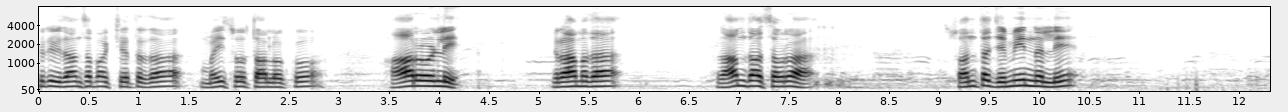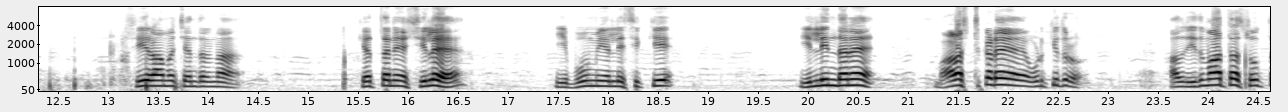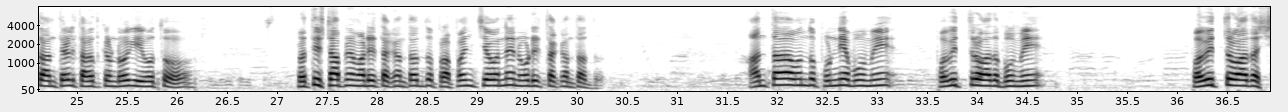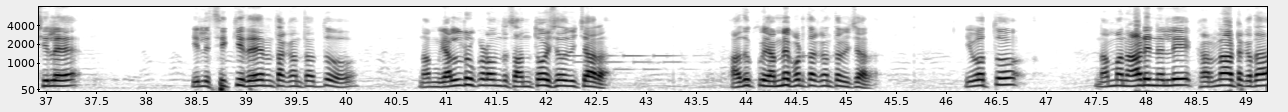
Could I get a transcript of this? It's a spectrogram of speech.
ವಿಧಾನಸಭಾ ಕ್ಷೇತ್ರದ ಮೈಸೂರು ತಾಲೂಕು ಆರೋಳ್ಳಿ ಗ್ರಾಮದ ರಾಮದಾಸ್ ಅವರ ಸ್ವಂತ ಜಮೀನಿನಲ್ಲಿ ಶ್ರೀರಾಮಚಂದ್ರನ ಕೆತ್ತನೆಯ ಶಿಲೆ ಈ ಭೂಮಿಯಲ್ಲಿ ಸಿಕ್ಕಿ ಇಲ್ಲಿಂದನೇ ಭಾಳಷ್ಟು ಕಡೆ ಹುಡುಕಿದ್ರು. ಅದು ಇದು ಮಾತ್ರ ಸೂಕ್ತ ಅಂತೇಳಿ ತೆಗೆದುಕೊಂಡೋಗಿ ಇವತ್ತು ಪ್ರತಿಷ್ಠಾಪನೆ ಮಾಡಿರ್ತಕ್ಕಂಥದ್ದು, ಪ್ರಪಂಚವನ್ನೇ ನೋಡಿರ್ತಕ್ಕಂಥದ್ದು. ಅಂಥ ಒಂದು ಪುಣ್ಯ ಭೂಮಿ ಪವಿತ್ರವಾದ ಭೂಮಿ, ಪವಿತ್ರವಾದ ಶಿಲೆ ಇಲ್ಲಿ ಸಿಕ್ಕಿದೆ ಅಂತಕ್ಕಂಥದ್ದು ನಮಗೆಲ್ಲರೂ ಕೂಡ ಒಂದು ಸಂತೋಷದ ವಿಚಾರ. ಅದಕ್ಕೂ ಹೆಮ್ಮೆ ಪಡ್ತಕ್ಕಂಥ ವಿಚಾರ. ಇವತ್ತು ನಮ್ಮ ನಾಡಿನಲ್ಲಿ ಕರ್ನಾಟಕದ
